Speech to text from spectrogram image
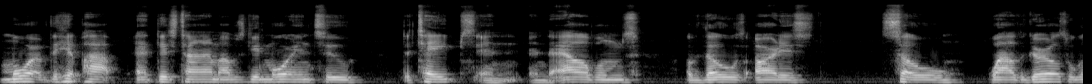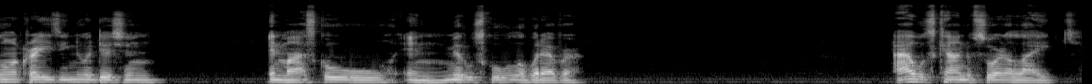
more of the hip hop at this time. I was getting more into the tapes and, and the albums of those artists. So while the girls were going crazy, New Edition in my school, in middle school or whatever, I was kind of sort of like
